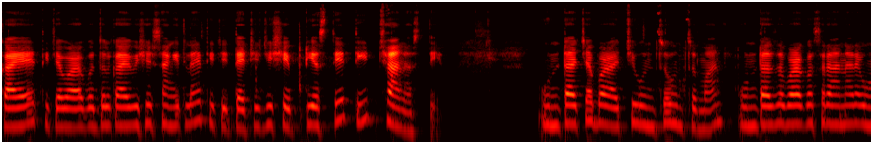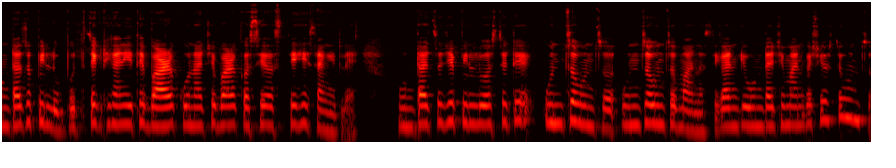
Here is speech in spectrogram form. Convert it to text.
काय आहे तिच्या बाळाबद्दल काय विशेष सांगितलं आहे तिची त्याची जी शेपटी असते ती छान असते. उंटाच्या बाळाची उंच उंच मान. उंटाचं बाळ कसं राहणार आहे? उंटाचं पिल्लू. प्रत्येक ठिकाणी इथे बाळ कोणाचे बाळ कसे असते हे सांगितलं आहे. उंटाचं जे पिल्लू असते ते उंच उंच उंच उंच मान असते. कारण की उंटाची मान कशी असते? उंच.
